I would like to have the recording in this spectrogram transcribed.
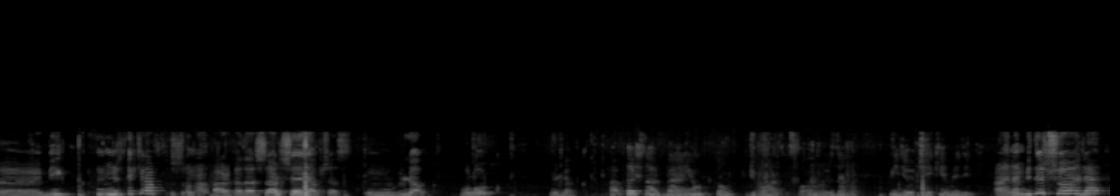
Ee, bir önümüzdeki hafta sonu arkadaşlar şey yapacağız. Vlog. Vlog. Vlog. Arkadaşlar ben yoktum cumartesi falan o yüzden video çekemedik. Aynen bir de şöyle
